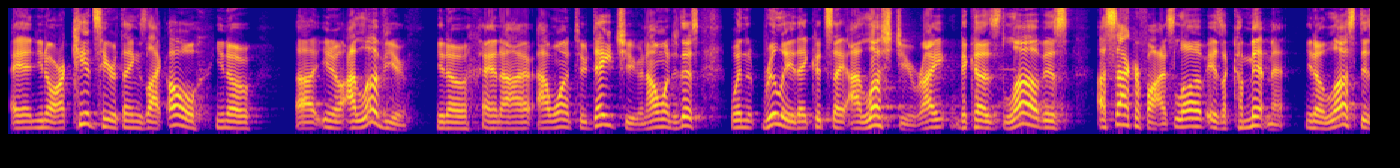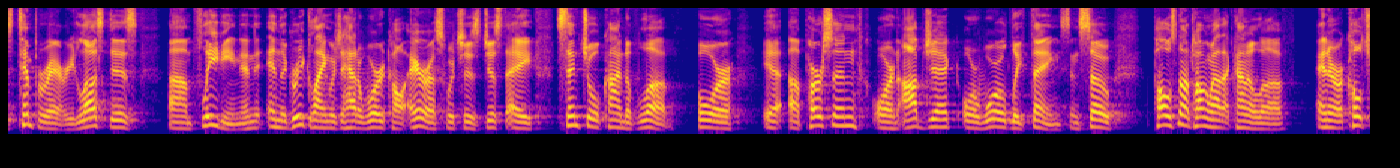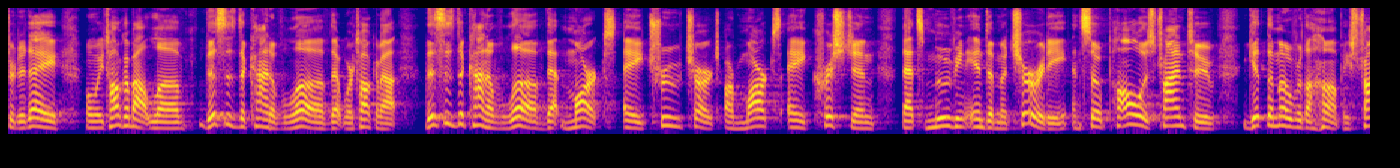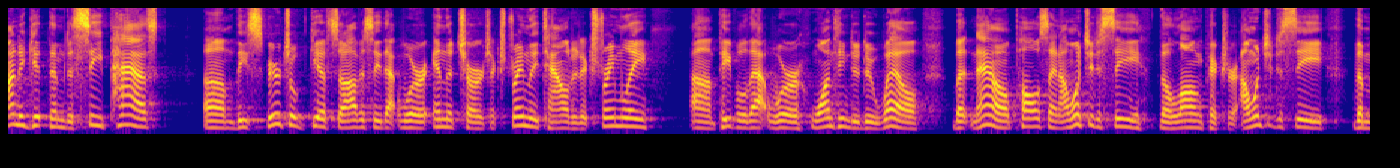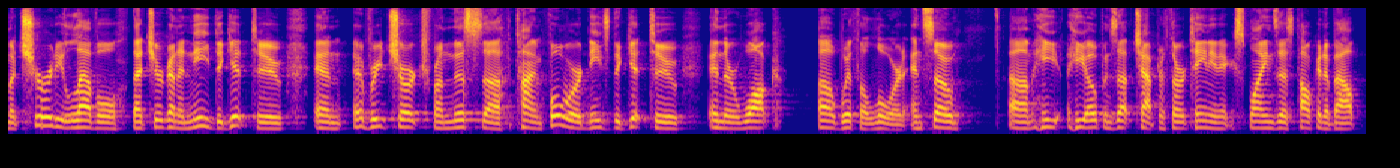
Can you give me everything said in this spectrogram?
And you know, our kids hear things like, "Oh, you know, uh, you know, I love you," you know, and I, I want to date you, and I want to this. When really they could say, "I lust you," right? Because love is a sacrifice. Love is a commitment. You know, lust is temporary. Lust is um, fleeting. And in the Greek language, it had a word called eros, which is just a sensual kind of love for a person or an object or worldly things. And so Paul's not talking about that kind of love. And in our culture today, when we talk about love, this is the kind of love that we're talking about. This is the kind of love that marks a true church or marks a Christian that's moving into maturity. And so Paul is trying to get them over the hump. He's trying to get them to see past um, these spiritual gifts, obviously, that were in the church, extremely talented, extremely um, people that were wanting to do well. But now Paul's saying, I want you to see the long picture. I want you to see the maturity level that you're going to need to get to. And every church from this uh, time forward needs to get to in their walk uh, with the Lord. And so um, he, he opens up chapter 13 and explains this, talking about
